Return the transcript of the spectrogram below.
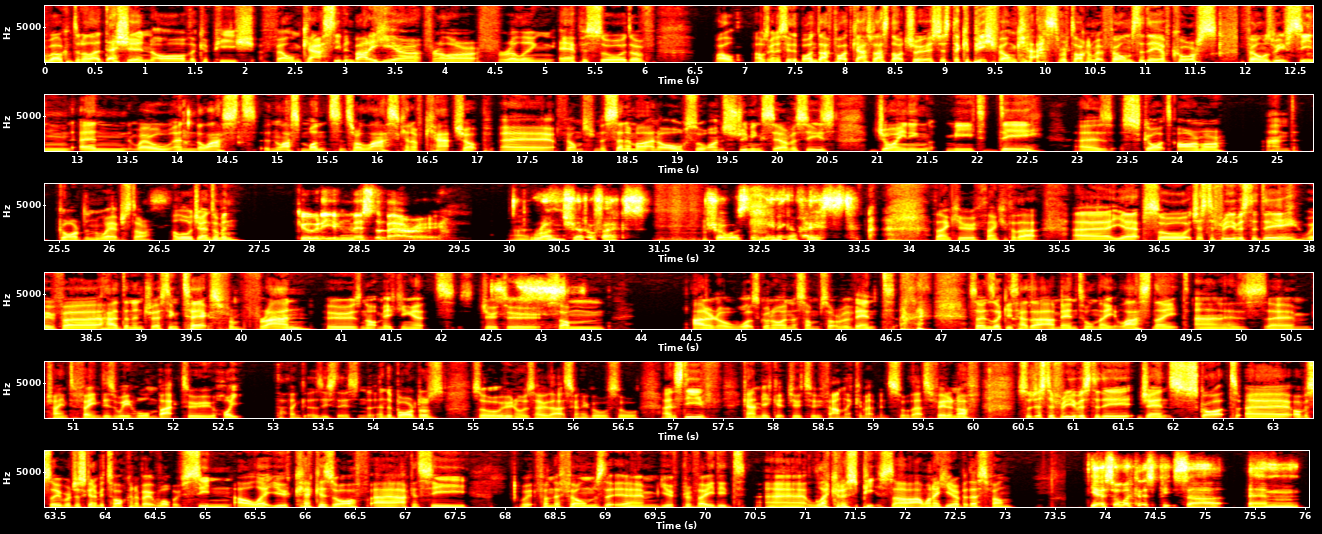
and welcome to another edition of the Capiche Filmcast. Stephen Barry here for another thrilling episode of, well, I was going to say the Bondaf podcast, but that's not true. It's just the Capiche Filmcast. We're talking about films today, of course. Films we've seen in, well, in the last, in the last month since our last kind of catch up, uh, films from the cinema and also on streaming services. Joining me today is Scott Armour and Gordon Webster. Hello, gentlemen. Good evening, Mr. Barry. Uh, Run, Shadowfax. Show us the meaning of haste. Thank you. Thank you for that. Uh, yep. So, just the three of us today. We've uh, had an interesting text from Fran, who's not making it due to some, I don't know what's going on, some sort of event. Sounds like he's had a, a, mental night last night and is um, trying to find his way home back to Hawick I think it is these days in the, in the borders. So who knows how that's going to go. So and Steve can't make it due to family commitments, so that's fair enough. So just the three of us today, gents. Scott, uh, obviously we're just going to be talking about what we've seen. I'll let you kick us off. Uh, I can see from the films that um, you've provided, uh, Licorice Pizza. I want to hear about this film. Yeah, so Licorice Pizza um,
